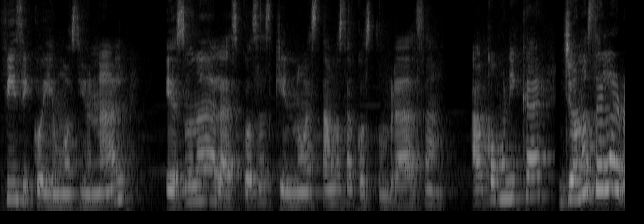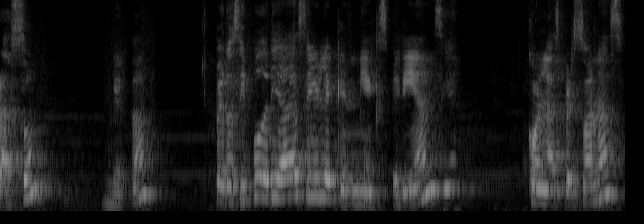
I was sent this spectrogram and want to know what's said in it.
físico y emocional es una de las cosas que no estamos acostumbradas a, a comunicar. Yo no sé la razón, ¿verdad? Pero sí podría decirle que en mi experiencia con las personas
